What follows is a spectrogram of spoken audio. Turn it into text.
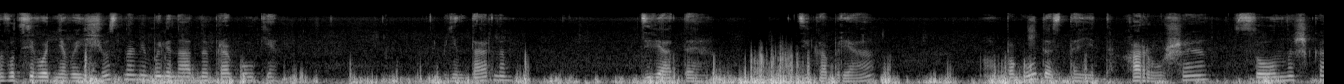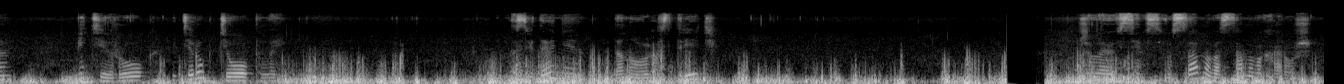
Ну вот сегодня вы еще с нами были на одной прогулке в Янтарном. 9 декабря. А, Погода стоит хорошая, солнышко, ветерок, ветерок теплый. До свидания, до новых встреч. Желаю всем всего самого-самого хорошего.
